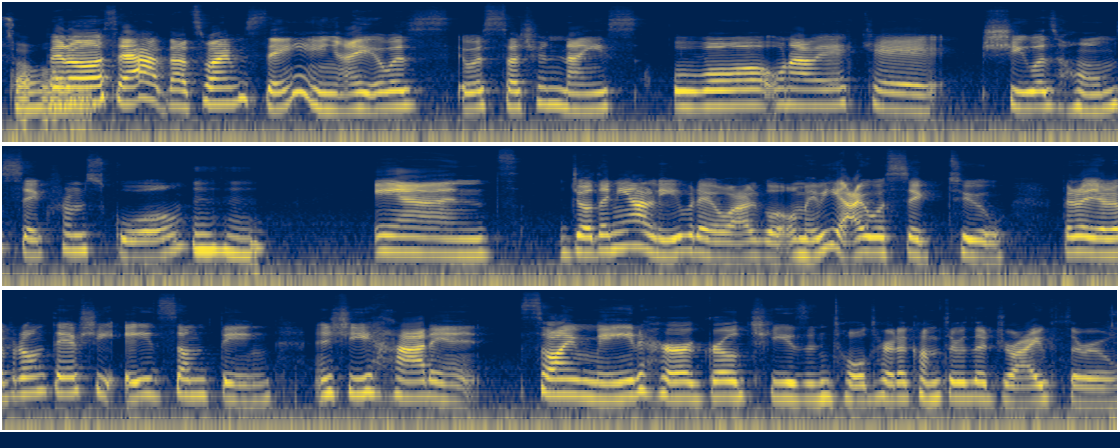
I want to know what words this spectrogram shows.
So Pero, like, o sea, that's what I'm saying. I, it was it was such a nice. Hubo una vez que she was homesick from school mhm. and yo tenía libre o algo, or maybe I was sick too. Pero yo le pregunté if she ate something and she hadn't. So I made her grilled cheese and told her to come through the drive-through.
